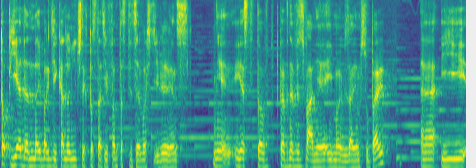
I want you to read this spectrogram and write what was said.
top jeden najbardziej kanonicznych postaci w fantastyce właściwie, więc nie, jest to pewne wyzwanie i moim zdaniem super. E, I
